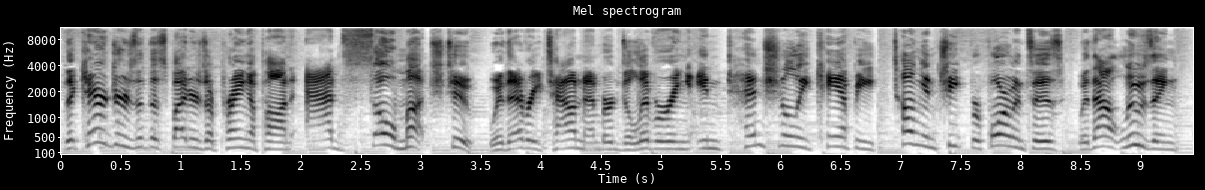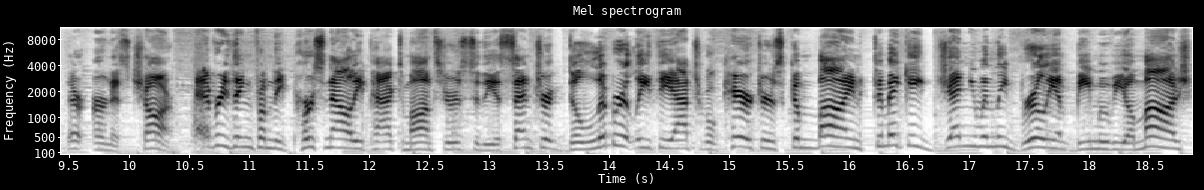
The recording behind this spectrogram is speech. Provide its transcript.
The characters that the spiders are preying upon add so much too, with every town member delivering intentionally campy, tongue in cheek performances without losing their earnest charm. Everything from the personality packed monsters to the eccentric, deliberately theatrical characters combine to make a genuinely brilliant B movie homage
